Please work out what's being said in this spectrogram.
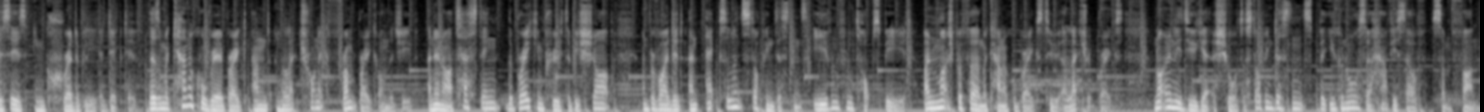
this is incredibly addictive. There's a mechanical rear brake and an electronic front brake on the Jeep, and in our testing, the braking proved to be sharp and provided an excellent stopping distance even from top speed. I much prefer mechanical brakes to electric brakes. Not only do you get a shorter stopping distance, but you can also have yourself some fun.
